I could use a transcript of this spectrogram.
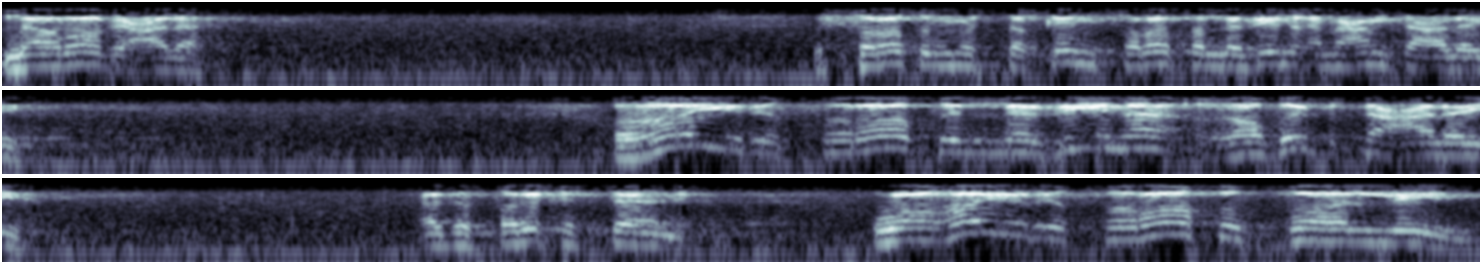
لا رابع له. الصراط المستقيم صراط الذين أنعمت عليهم. غير الصراط الذين غضبت عليهم. هذا الطريق الثاني. وغير صراط الضالين.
